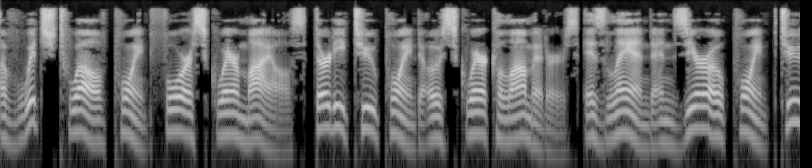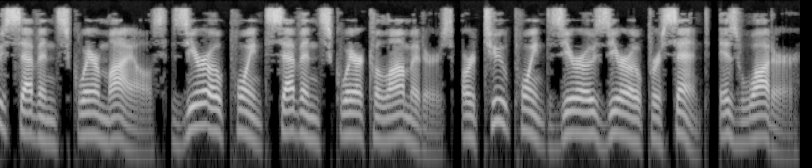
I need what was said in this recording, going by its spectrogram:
of which 12.4 square miles, 32.0 square kilometers is land and 0.27 square miles, 0.7 square kilometers or 2.00% is water.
